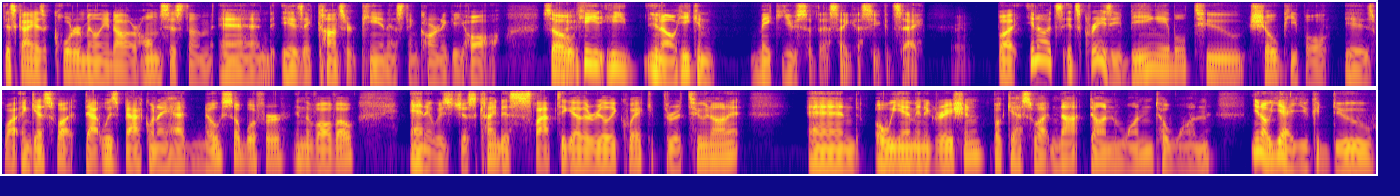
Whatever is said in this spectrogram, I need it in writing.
this guy has a quarter million dollar home system and is a concert pianist in Carnegie Hall. So Nice. he he you know, he can make use of this, I guess you could say. Right. But you know, it's it's crazy. Being able to show people is why and guess what? That was back when I had no subwoofer in the Volvo and it was just kind of slapped together really quick, threw a tune on it and OEM integration, but guess what? Not done one to one. You know, yeah, you could do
